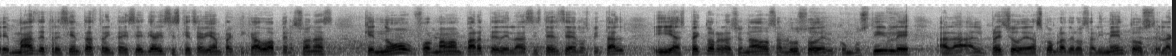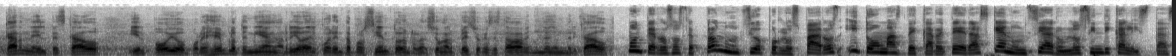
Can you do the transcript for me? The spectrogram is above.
eh, más de 336 diálisis que se habían practicado a personas que no formaban parte de la asistencia del hospital y aspectos relacionados al uso del combustible, al precio de las compras de los alimentos, la carne, el pescado y el pollo, por ejemplo, tenían arriba del 40% en relación al precio que se estaba vendiendo en el mercado. Monterroso se pronunció por los paros y tomas de carreteras que anunciaron los sindicalistas.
